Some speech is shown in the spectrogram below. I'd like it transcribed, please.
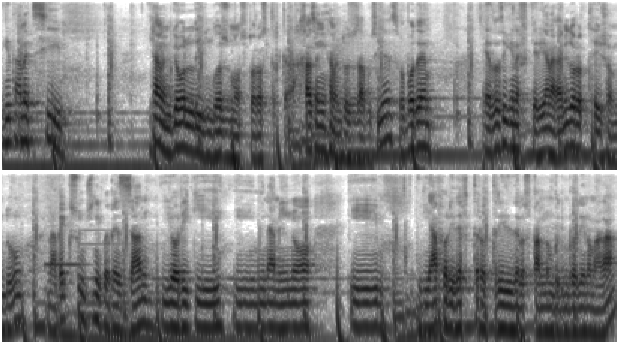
ήταν έτσι είχαμε πιο λίγο κόσμο στο ρόστερ καταρχάς, δεν είχαμε τόσες απουσίες, οπότε έδωσε την ευκαιρία να κάνει το rotation του, να παίξουν εκείνοι που έπαιζαν, η Ορίκη, η Μιναμίνο, οι, οι διάφοροι δεύτερο, τρίτη τέλος πάντων που την πρώτη ομάδα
